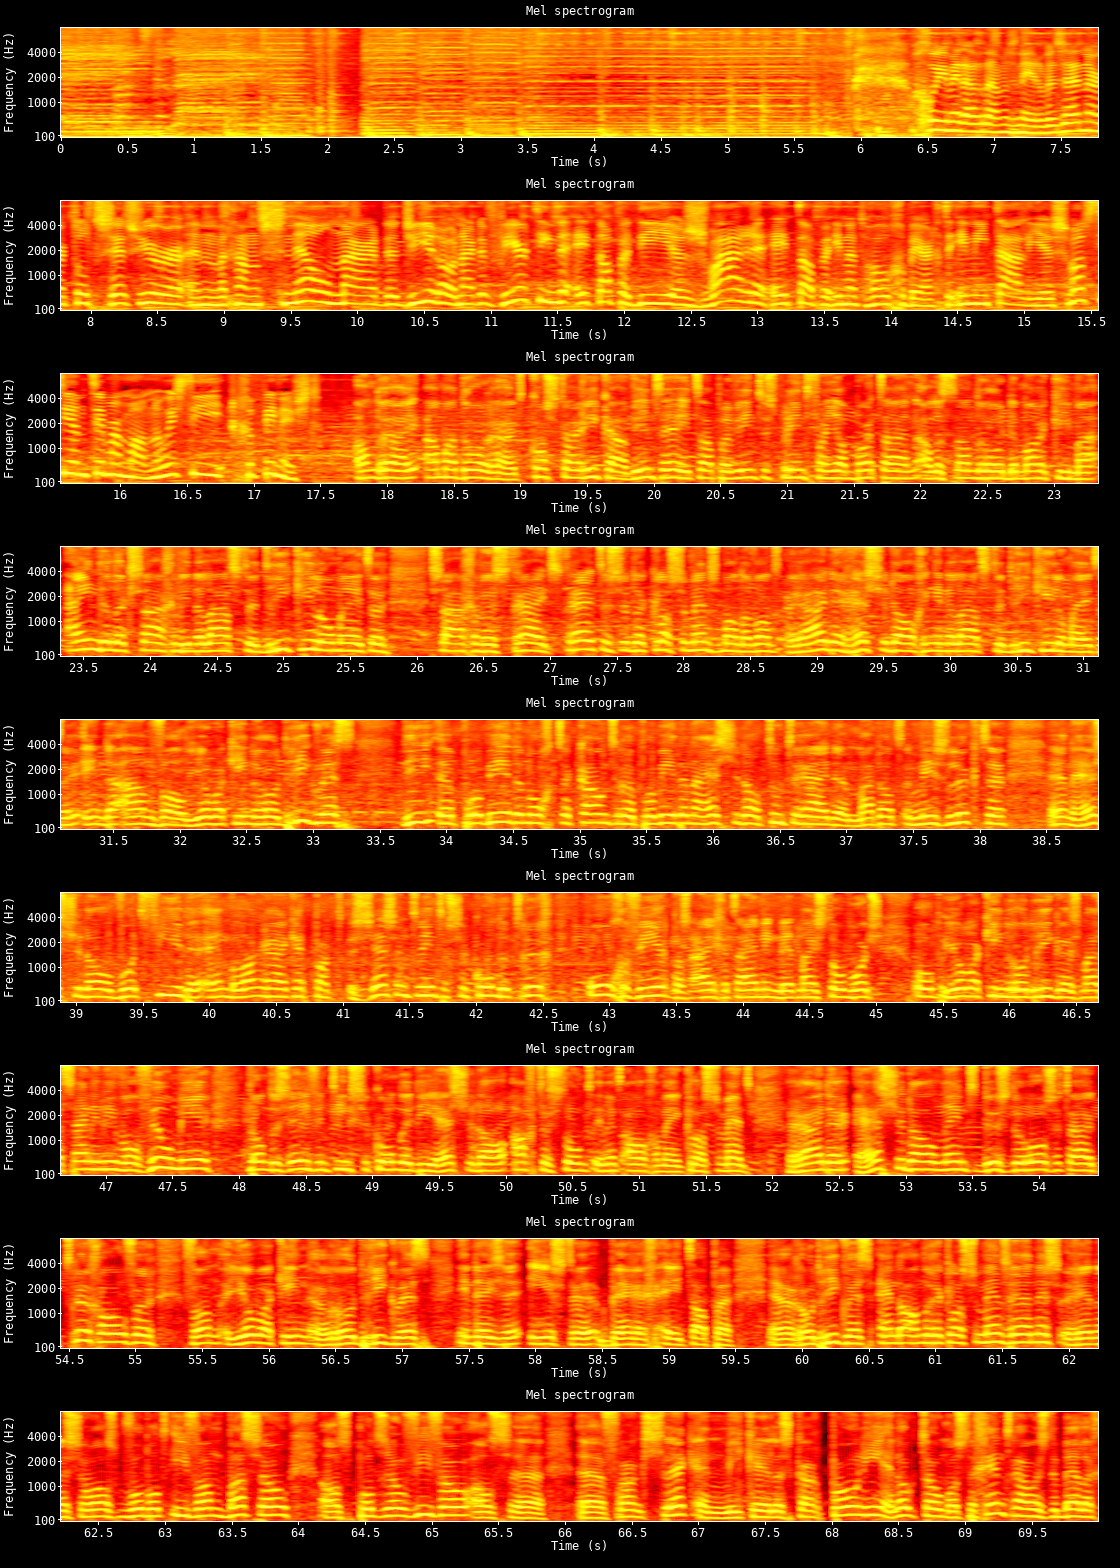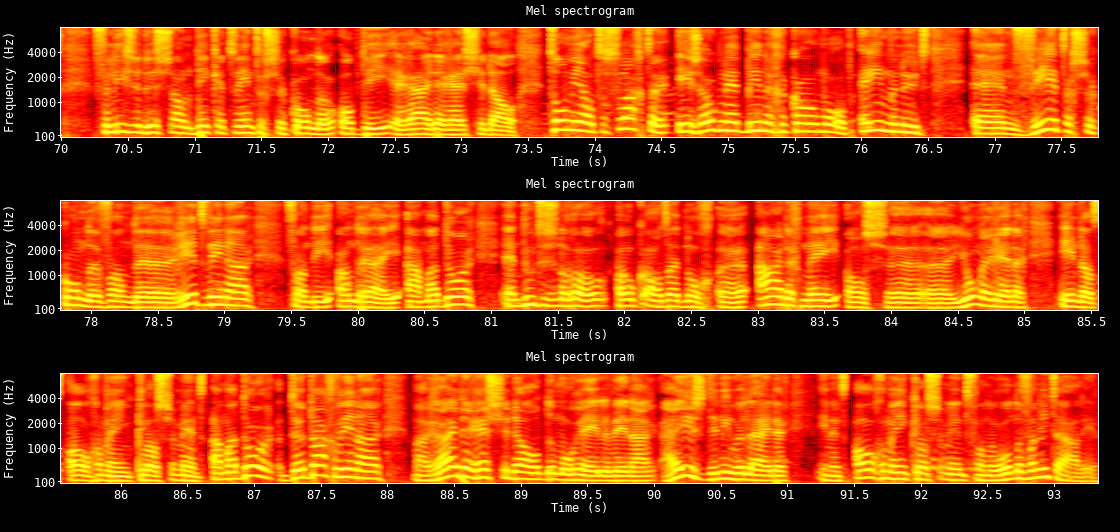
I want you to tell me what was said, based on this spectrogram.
Goedemiddag, dames en heren. We zijn er tot 6 uur en we gaan snel naar de Giro, naar de 14e etappe. Die uh, zware etappe in het Hooggebergte in Italië. Sebastian Timmerman, hoe is die gefinished? Andrei Amador uit Costa Rica wint de etappe, wint sprint van Jan Barta en Alessandro De Marchi. Maar eindelijk zagen we in de laatste drie kilometer zagen we strijd. Strijd tussen de klassementsmannen, want Ryder Hesjedal ging in de laatste drie kilometer in de aanval. Joaquin Rodriguez die uh, probeerde nog te counteren, probeerde naar Hesjedal toe te rijden. Maar dat mislukte en Hesjedal wordt vierde. En belangrijker, pakt 26 seconden terug ongeveer. Dat is eigen timing met mijn stopwatch op Joaquin Rodriguez. Maar het zijn in ieder geval veel meer dan de 17 seconden die Hesjedal achter stond in het algemeen klassement. Rijder Hesjedal neemt dus de roze trui terug over van Joaquin Rodriguez in deze eerste bergetappe. Rodriguez en de andere klassementsrenners, renners zoals bijvoorbeeld Ivan Basso, als Pozzo Vivo, als uh, uh, Frank Slek en Michele Scarponi en ook Thomas de Gent trouwens, de Belg, verliezen dus zo'n dikke 20 seconden op die Rijder Hesjedal. Tom Jelte Slachter is ook net binnengekomen op 1 minuut en 40 seconden van de ritwinnaar van die Andrei Amador. En doet dus nog ook altijd nog uh, aardig mee als uh, uh, jonge renner in dat algemeen klassement. Amador de dagwinnaar, maar Ryder Hesjedal de morele winnaar. Hij is de nieuwe leider in het algemeen klassement van de Ronde van Italië.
